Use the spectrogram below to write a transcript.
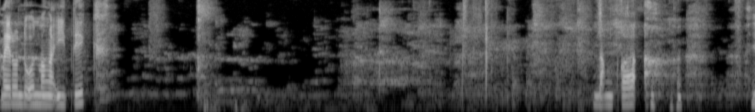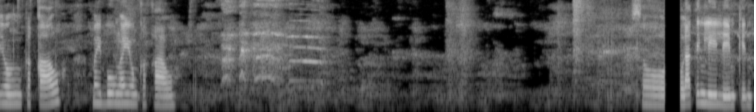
Mayroon doon mga itik. Langka. yung kakao. May bunga yung kakao. So, dating lilim, kin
